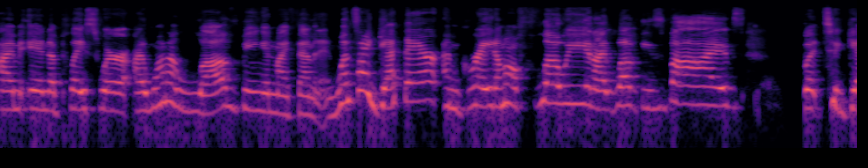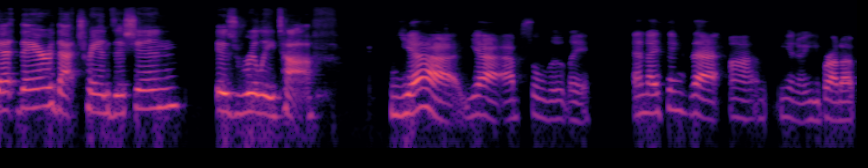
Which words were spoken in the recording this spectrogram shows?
I'm in a place where I want to love being in my feminine. Once I get there, I'm great. I'm all flowy and I love these vibes. But to get there, that transition is really tough. Yeah, yeah, absolutely. And I think that um, you know, you brought up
